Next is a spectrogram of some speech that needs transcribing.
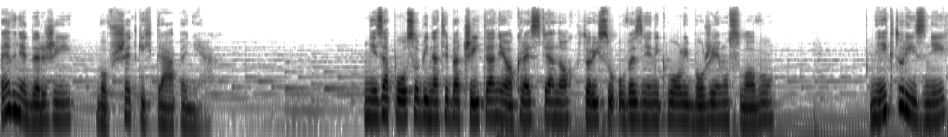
pevne drží vo všetkých trápeniach. Nezapôsobí na teba čítanie o kresťanoch, ktorí sú uväznení kvôli Božiemu slovu? Niektorí z nich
